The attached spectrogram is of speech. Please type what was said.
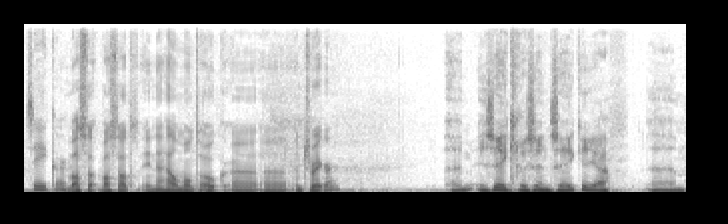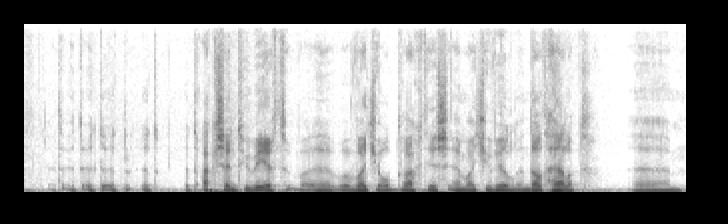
zeker. Was, dat, was dat in Helmond ook uh, uh, een trigger? Um, in zekere zin zeker, ja. Um, het, het, het, het, het accentueert uh, wat je opdracht is en wat je wil. En dat helpt. Um,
